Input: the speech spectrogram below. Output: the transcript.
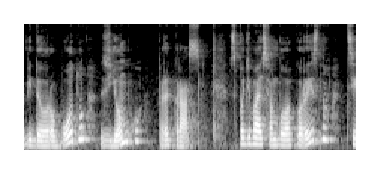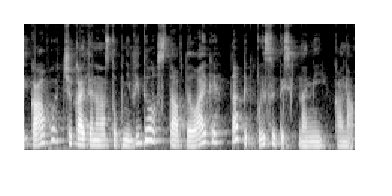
відеороботу, зйомку прикрас. Сподіваюсь, вам було корисно, цікаво. Чекайте на наступні відео, ставте лайки та підписуйтесь на мій канал.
